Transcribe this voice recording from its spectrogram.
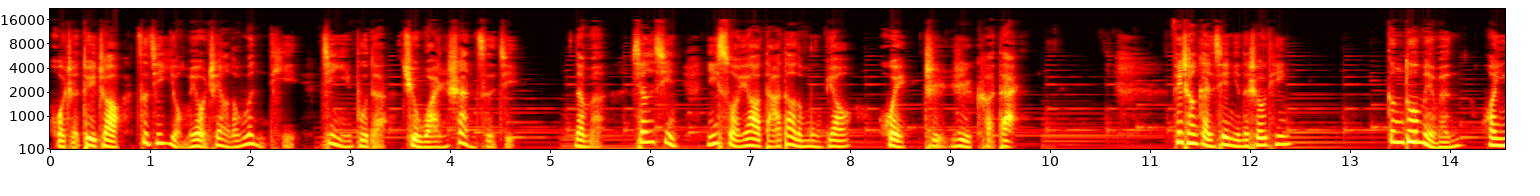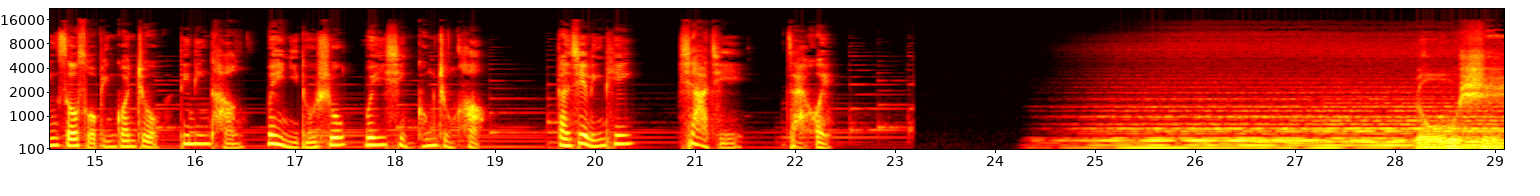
或者对照自己有没有这样的问题，进一步的去完善自己，那么相信你所要达到的目标会指日可待。非常感谢您的收听，更多美文欢迎搜索并关注“叮叮堂为你读书”微信公众号。感谢聆听，下集再会。如是。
